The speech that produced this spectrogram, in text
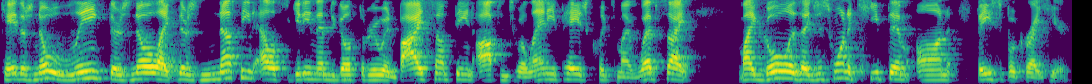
Okay, there's no link There's no like there's nothing else getting them to go through and buy something opt into a landing page click to my website. My goal is I just want to keep them on Facebook right here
